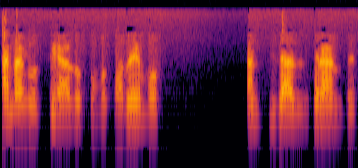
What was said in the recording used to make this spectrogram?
han anunciado, como sabemos, cantidades grandes,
